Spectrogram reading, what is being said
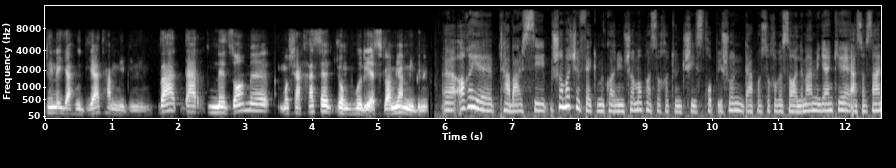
دین یهودیت هم می‌بینیم و در نظام مشخص جمهوری اسلامی هم می‌بینیم. آقای تبرسی شما چه فکر می‌کنین؟ شما پاسختون چیست؟ خب ایشون در پاسخ به سوال من میگن که اساسا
